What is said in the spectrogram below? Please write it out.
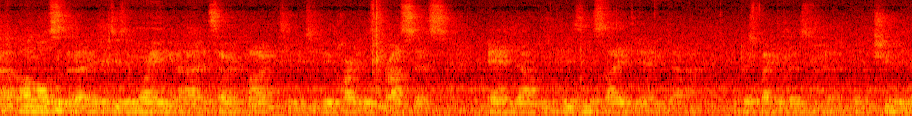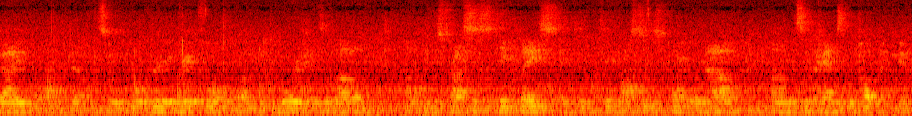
uh, almost uh, every Tuesday morning uh, at seven o'clock to, to be a part of this process. And um, his insight and uh, perspective has uh, been extremely valuable. And, uh, So we're very grateful uh, that the board has allowed um, this process to take place and to take us to this point where now um, it's in the hands of the public. And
